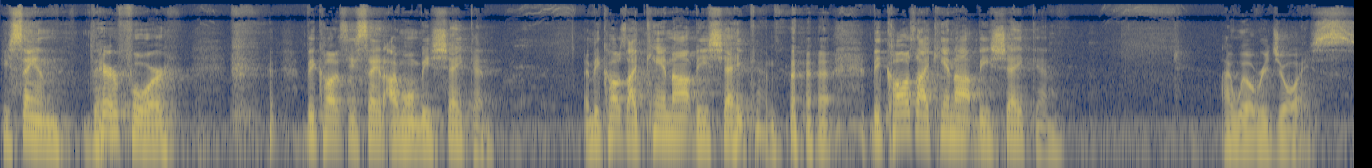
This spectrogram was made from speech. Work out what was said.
He's saying therefore because he's saying I won't be shaken. And because I cannot be shaken, because I cannot be shaken, I will rejoice.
